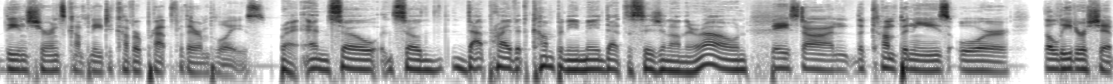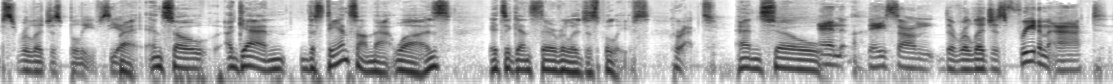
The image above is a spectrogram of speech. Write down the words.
the insurance company to cover PrEP for their employees. Right, and so so that private company made that decision on their own, based on the company's or the leadership's religious beliefs. Yeah. right? And so again, the stance on that was it's against their religious beliefs, Correct. and so And based on the Religious Freedom Act,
